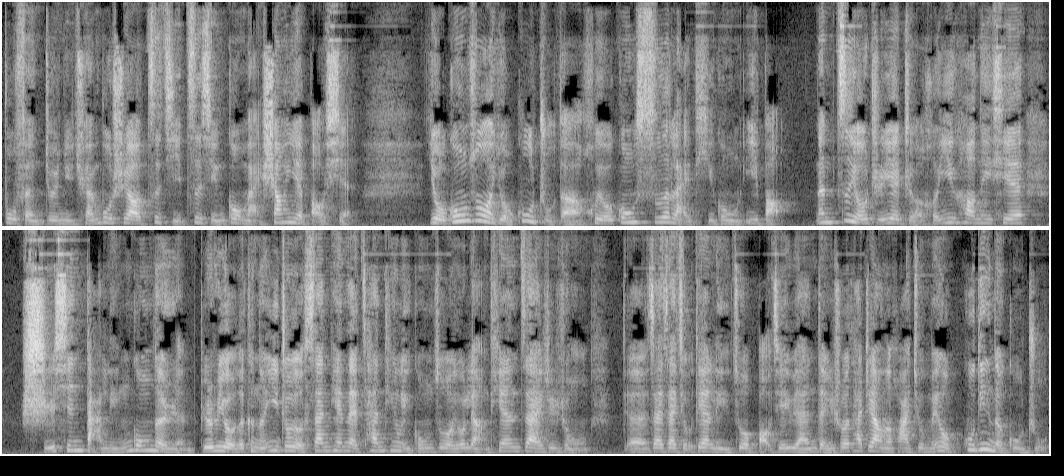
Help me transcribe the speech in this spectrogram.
部分就是你全部是要自己自行购买商业保险。有工作有雇主的会由公司来提供医保，那自由职业者和依靠那些时薪打零工的人，比如说有的可能一周有三天在餐厅里工作，有两天在这种。呃，在在酒店里做保洁员，等于说他这样的话就没有固定的雇主，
